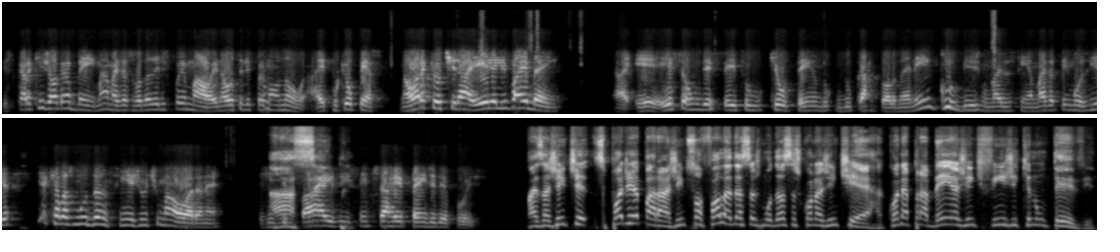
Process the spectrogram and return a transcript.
esse cara que joga bem, ah, mas essa rodada ele foi mal, aí na outra ele foi mal, não. Aí porque eu penso, na hora que eu tirar ele, ele vai bem. Esse é um defeito que eu tenho do, do Cartola, não é nem clubismo, mas assim, é mais a teimosia e aquelas mudancinhas de última hora, né? A gente ah, faz e sempre se arrepende depois. Mas a gente, você pode reparar, a gente só fala dessas mudanças quando a gente erra. Quando é para bem, a gente finge que não teve.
